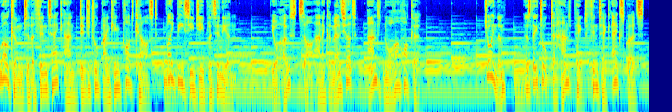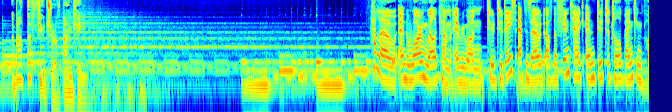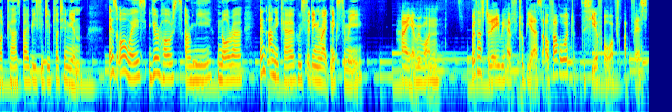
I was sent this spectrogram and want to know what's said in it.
Welcome to the FinTech and Digital Banking Podcast by BCG Platinion. Your hosts are Annika Melchert and Nora Hocke. Join them as they talk to hand picked FinTech experts about the future of banking. Hello, and a warm welcome, everyone, to today's episode of the FinTech and Digital Banking Podcast by BCG Platinion. As always, your hosts are me, Nora, and Annika, who's sitting right next to me. Hi, everyone. With us today, we have Tobias Auferoth, the CFO of Upvest.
